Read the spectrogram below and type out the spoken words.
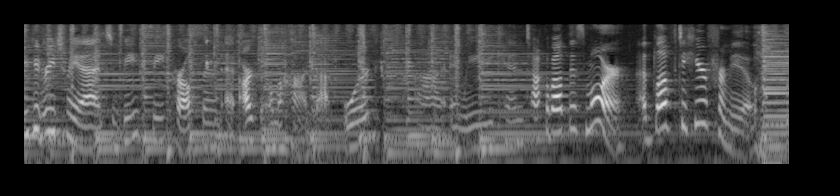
you could reach me at bccarlson at archomaha.org uh, and we can talk about this more. I'd love to hear from you.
